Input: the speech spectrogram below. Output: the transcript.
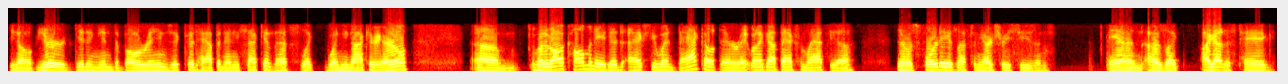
you know, you're getting into bow range. It could happen any second. That's like when you nock your arrow. Um, but it all culminated. I actually went back out there right when I got back from Latvia. There was four days left in the archery season, and I was like, I got this tag.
